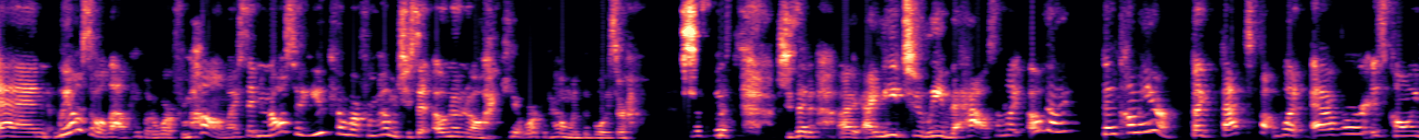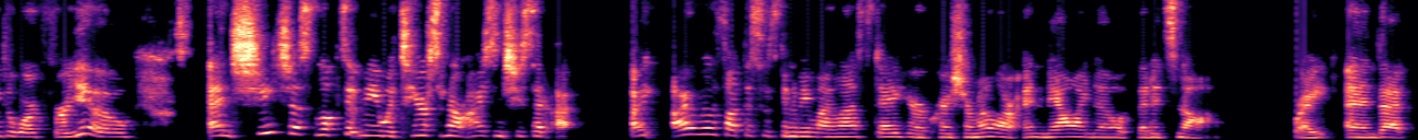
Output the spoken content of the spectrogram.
And we also allow people to work from home. I said, and also you can work from home. And she said, oh, no, no, I can't work at home when the boys are. she said, I, I need to leave the house. I'm like, okay, then come here. Like that's whatever is going to work for you. And she just looked at me with tears in her eyes and she said, I, I, I really thought this was going to be my last day here at Kreischer Miller. And now I know that it's not. Right. And that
